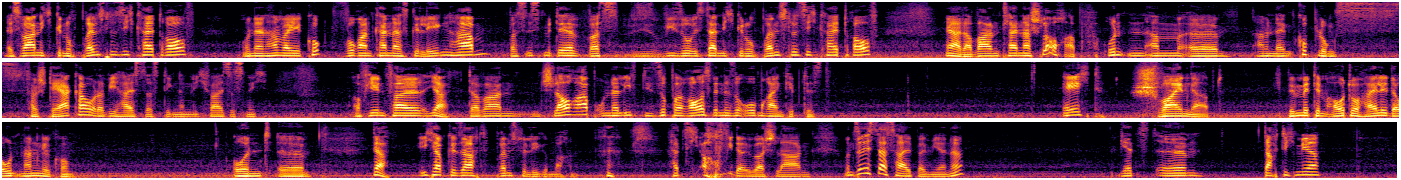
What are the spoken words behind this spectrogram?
Es war nicht genug Bremsflüssigkeit drauf. Und dann haben wir geguckt, woran kann das gelegen haben? Was ist mit der, was, wieso ist da nicht genug Bremsflüssigkeit drauf? Ja, da war ein kleiner Schlauch ab. Unten am, äh, am den Kupplungsverstärker oder wie heißt das Ding? Ich weiß es nicht. Auf jeden Fall, ja, da war ein Schlauch ab und da lief die Suppe raus, wenn du so oben reinkipptest echt Schwein gehabt. Ich bin mit dem Auto heile da unten angekommen. Und äh, ja, ich habe gesagt, Bremsbeläge machen. Hat sich auch wieder überschlagen. Und so ist das halt bei mir, ne? Jetzt ähm, dachte ich mir,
